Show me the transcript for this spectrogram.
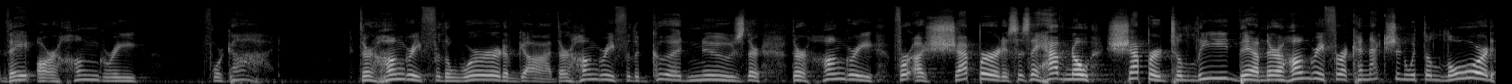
they are hungry for God. They're hungry for the Word of God. They're hungry for the good news. They're, they're hungry for a shepherd. It says they have no shepherd to lead them. They're hungry for a connection with the Lord.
